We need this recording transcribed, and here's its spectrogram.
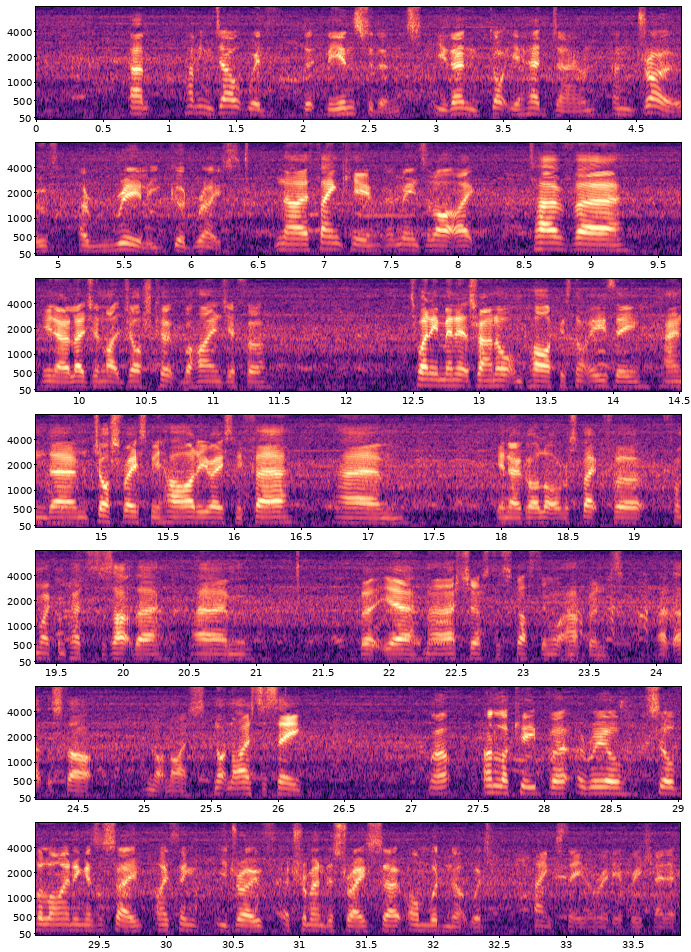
Um, having dealt with the, the incident, you then got your head down and drove a really good race. No, thank you. It means a lot. Like to have, uh, you know, a legend like Josh Cook behind you for 20 minutes around Oulton Park is not easy. And um, Josh raced me hard. He raced me fair. Um, you know, got a lot of respect for, for my competitors out there. Um, but yeah, no, that's just disgusting what happened at, at the start. Not nice. Not nice to see. Well, unlucky, but a real silver lining, as I say. I think you drove a tremendous race, so onward and upward. Thanks, Steve. I really appreciate it.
